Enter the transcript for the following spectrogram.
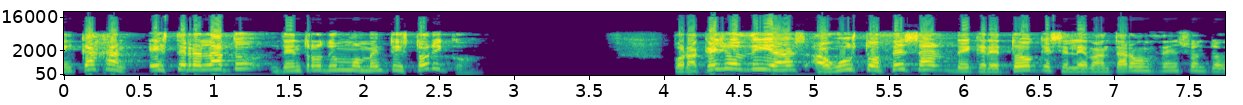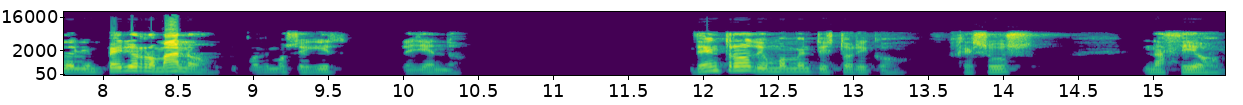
encajan este relato dentro de un momento histórico. Por aquellos días, Augusto César decretó que se levantara un censo en todo el imperio romano. Y podemos seguir leyendo. dentro de un momento histórico. Jesús nació.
